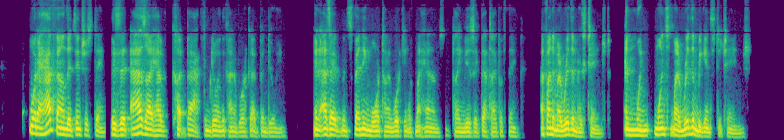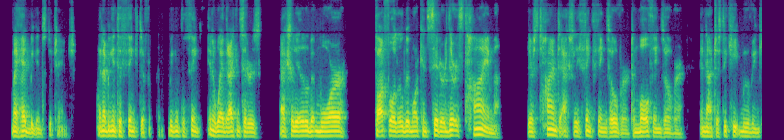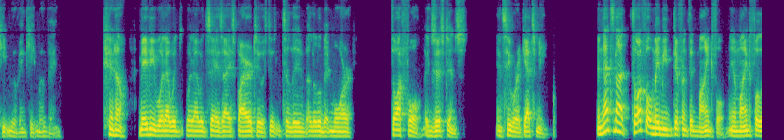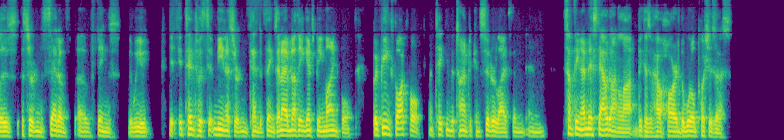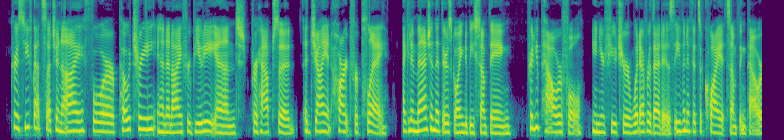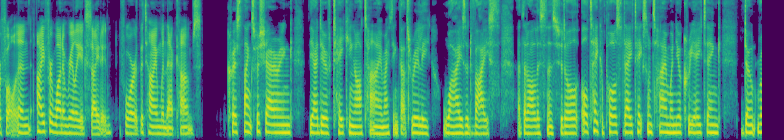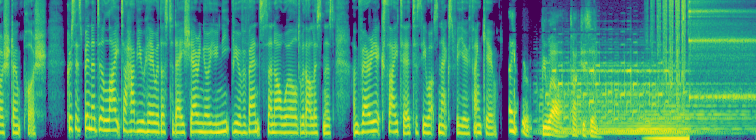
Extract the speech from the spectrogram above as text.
What I have found that's interesting is that as I have cut back from doing the kind of work I've been doing, and as I've been spending more time working with my hands, playing music, that type of thing, I find that my rhythm has changed. And when once my rhythm begins to change, my head begins to change and I begin to think differently, begin to think in a way that I consider is actually a little bit more thoughtful, a little bit more considered. There is time. There's time to actually think things over, to mull things over, and not just to keep moving, keep moving, keep moving. You know, maybe what I would what I would say is I aspire to is to to live a little bit more thoughtful existence and see where it gets me and that's not thoughtful maybe different than mindful. You know mindful is a certain set of of things that we it, it tends to mean a certain kind of things. And i have nothing against being mindful but being thoughtful and taking the time to consider life and and something i missed out on a lot because of how hard the world pushes us. Chris, you've got such an eye for poetry and an eye for beauty and perhaps a, a giant heart for play. I can imagine that there's going to be something pretty powerful in your future, whatever that is, even if it's a quiet something powerful. And I, for one, am really excited for the time when that comes. Chris, thanks for sharing the idea of taking our time. I think that's really wise advice uh, that our listeners should all, all take a pause today, take some time when you're creating. Don't rush, don't push. Chris, it's been a delight to have you here with us today, sharing your unique view of events and our world with our listeners. I'm very excited to see what's next for you. Thank you. Thank you. Be well. Talk to you soon.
